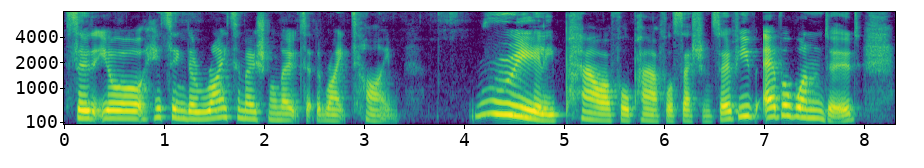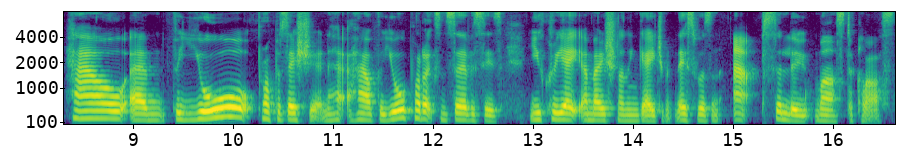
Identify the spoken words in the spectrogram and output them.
so that you're hitting the right emotional notes at the right time. Really powerful, powerful session. So if you've ever wondered how um, for your proposition, how for your products and services you create emotional engagement, this was an absolute masterclass.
